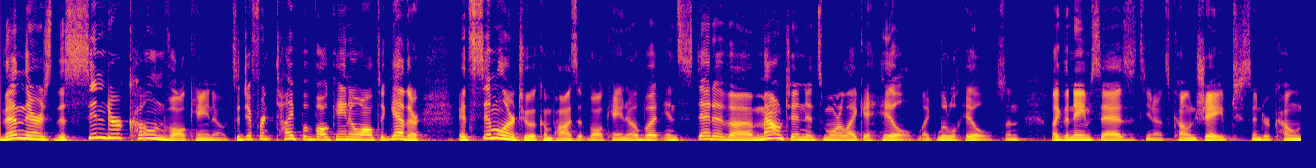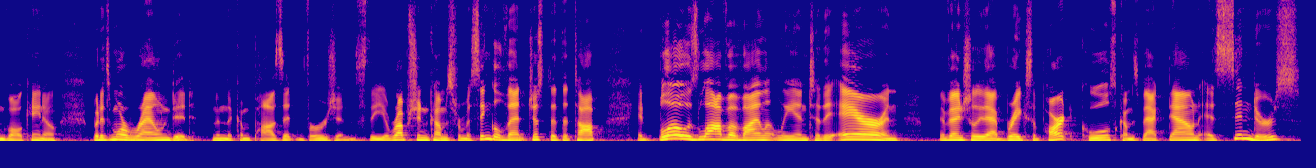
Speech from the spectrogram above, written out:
Then there's the cinder cone volcano. It's a different type of volcano altogether. It's similar to a composite volcano, but instead of a mountain, it's more like a hill, like little hills. And like the name says, it's, you know, it's cone shaped, cinder cone volcano, but it's more rounded than the composite versions. The eruption comes from a single vent just at the top. It blows lava violently into the air, and eventually that breaks apart, cools, comes back down as cinders,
